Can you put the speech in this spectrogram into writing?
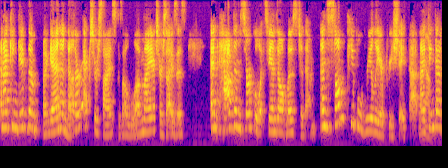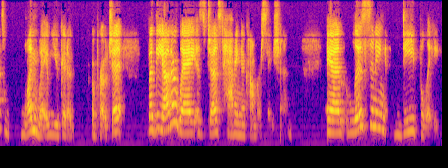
And I can give them, again, another exercise because I love my exercises and have them circle what stands out most to them. And some people really appreciate that. And yeah. I think that's one way you could a- approach it. But the other way is just having a conversation and listening deeply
